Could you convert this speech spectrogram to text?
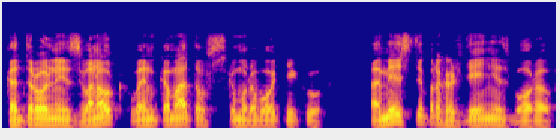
Контрольный звонок военкоматовскому работнику о месте прохождения сборов.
